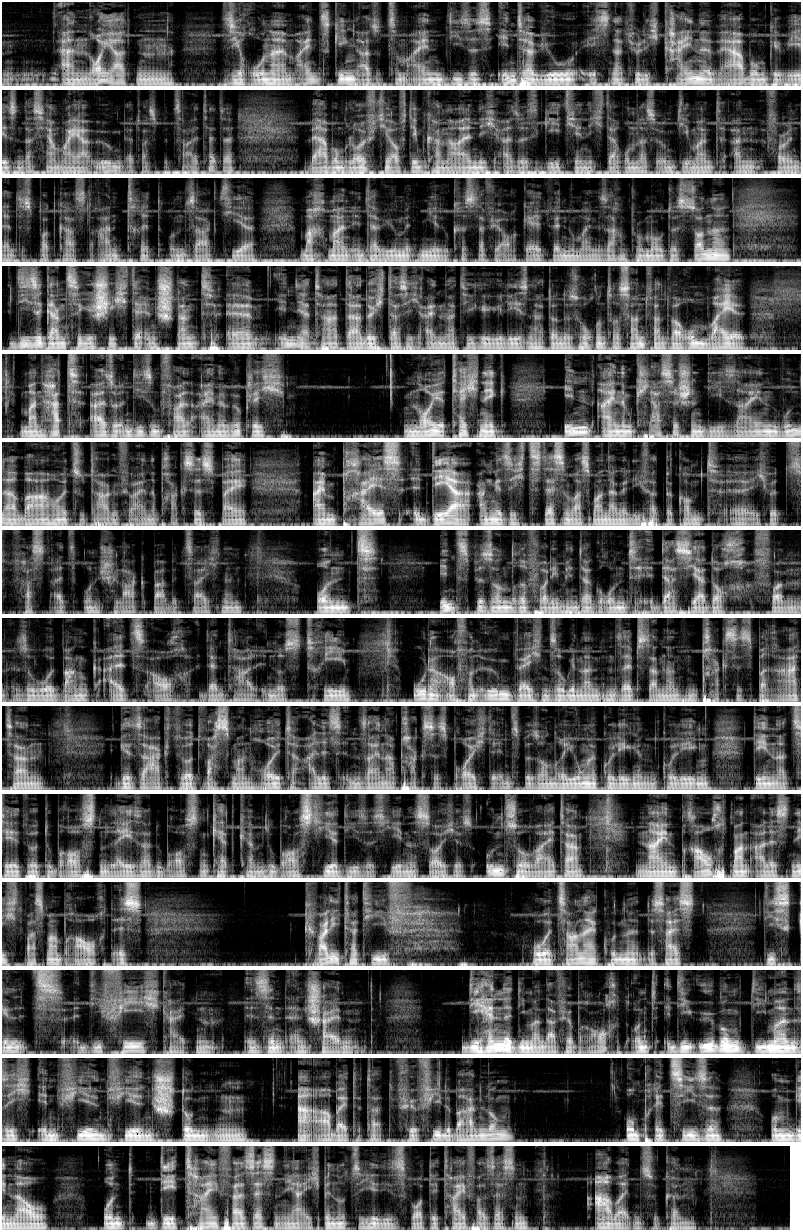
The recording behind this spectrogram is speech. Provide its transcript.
erneuerten Sirona M1 ging. Also zum einen, dieses Interview ist natürlich keine Werbung gewesen, dass Herr Mayer irgendetwas bezahlt hätte. Werbung läuft hier auf dem Kanal nicht, also es geht hier nicht darum, dass irgendjemand an Foreign Dentist Podcast rantritt und sagt hier, mach mal ein Interview mit mir, du kriegst dafür auch Geld, wenn du meine Sachen promotest, sondern diese ganze Geschichte entstand äh, in der Tat dadurch, dass ich einen Artikel gelesen hatte und es hochinteressant fand. Warum? Weil man hat also in diesem Fall eine wirklich neue Technik in einem klassischen Design wunderbar heutzutage für eine Praxis bei einem Preis, der angesichts dessen, was man da geliefert bekommt, äh, ich würde es fast als unschlagbar bezeichnen. Und insbesondere vor dem Hintergrund, dass ja doch von sowohl Bank als auch Dentalindustrie oder auch von irgendwelchen sogenannten selbsternannten Praxisberatern gesagt wird, was man heute alles in seiner Praxis bräuchte, insbesondere junge Kolleginnen und Kollegen, denen erzählt wird, du brauchst einen Laser, du brauchst einen CAD-Cam, du brauchst hier dieses, jenes, solches und so weiter. Nein, braucht man alles nicht. Was man braucht, ist qualitativ hohe Zahnheilkunde, das heißt, die Skills, die Fähigkeiten sind entscheidend die Hände, die man dafür braucht und die Übung, die man sich in vielen, vielen Stunden erarbeitet hat für viele Behandlungen, um präzise, um genau und detailversessen, ja, ich benutze hier dieses Wort detailversessen, arbeiten zu können.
